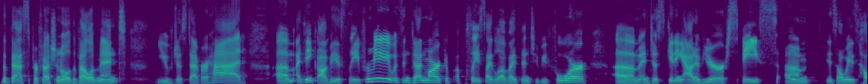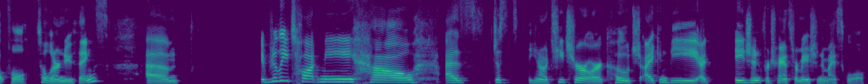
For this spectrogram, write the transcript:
the best professional development you've just ever had. Um, I think, obviously, for me, it was in Denmark, a, a place I love, I've been to before. Um, and just getting out of your space um, is always helpful to learn new things. Um, it really taught me how, as just you know, a teacher or a coach, I can be an agent for transformation in my school.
